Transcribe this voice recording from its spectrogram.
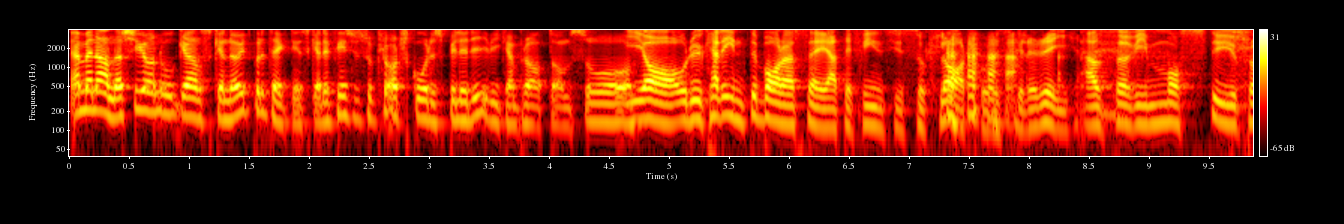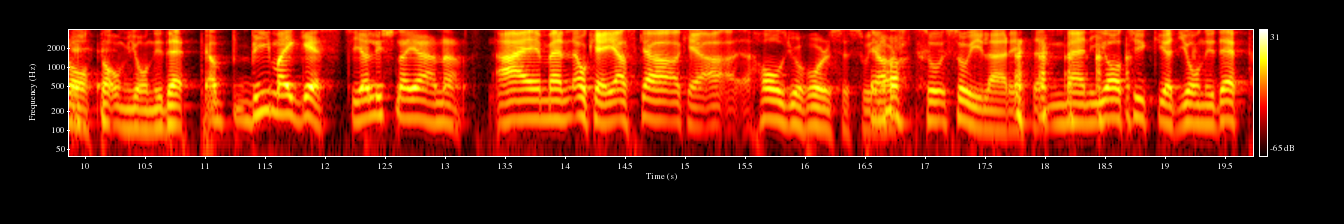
Ja, men annars är jag nog ganska nöjd på det tekniska. Det finns ju såklart skådespeleri vi kan prata om, så... Ja, och du kan inte bara säga att det finns ju såklart skådespeleri. alltså, vi måste ju prata om Johnny Depp. Ja, be my guest. Jag lyssnar gärna. Nej men okej, okay, jag ska, okej, okay, uh, hold your horses sweetheart. Ja. Så, så illa är det inte. Men jag tycker ju att Johnny Depp,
